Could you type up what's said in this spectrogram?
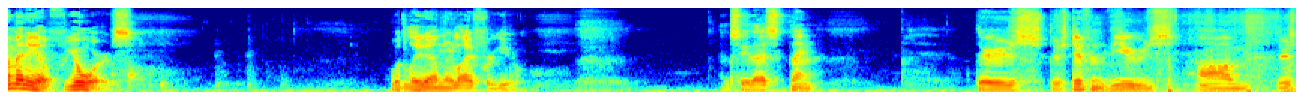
many of yours would lay down their life for you? And see, that's the thing. There's there's different views. Um, there's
